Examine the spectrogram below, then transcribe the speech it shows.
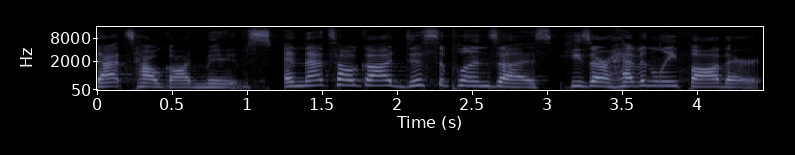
That's how God moves. And that's how God disciplines us. He's our heavenly father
